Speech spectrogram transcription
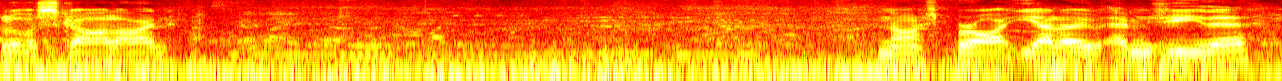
Love a Skyline. Nice bright yellow MG there.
